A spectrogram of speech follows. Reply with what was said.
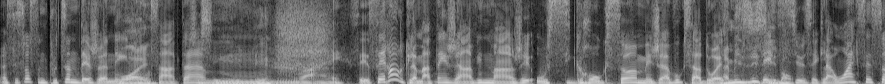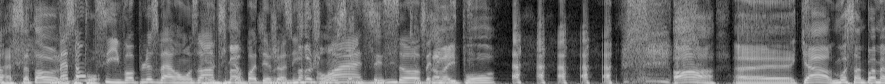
Ah, C'est ça, c'est une poutine déjeuner, Ouais. on s'entend. Ça, c'est ouais. Rare que le matin, j'ai envie de manger aussi gros que ça, mais j'avoue que ça doit être À midi, c'est délicieux, bon. c'est clair. Ouais, c'est ça. À 7 heures, Mettons que tu y vas plus vers 11 Un h puis t'as dimanche. pas déjeuné. Dimanche ouais, c'est ça. que tu Ben, travailles pas. ah, euh, Carl, moi, ça me prend ma,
